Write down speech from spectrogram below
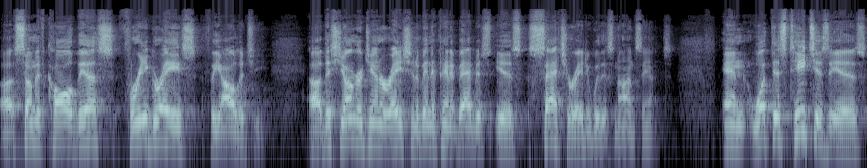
Uh, some have called this free grace theology. Uh, this younger generation of independent Baptists is saturated with this nonsense. And what this teaches is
